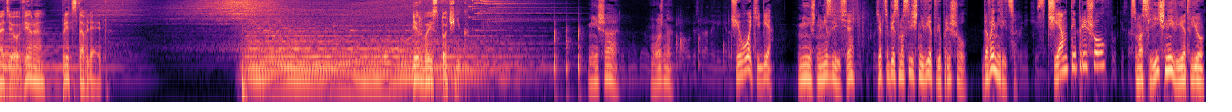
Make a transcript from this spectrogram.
Радио «Вера» представляет Первый источник Миша, можно? Чего тебе? Миш, ну не злись, а? Я к тебе с масличной ветвью пришел. Давай мириться. С чем ты пришел? С масличной ветвью.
